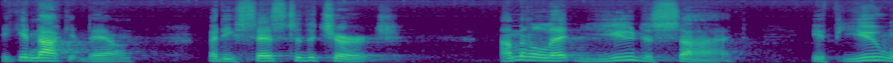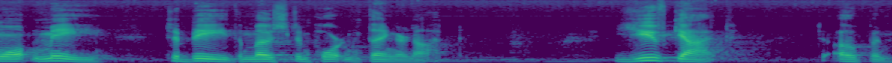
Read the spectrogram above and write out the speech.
he can knock it down, but he says to the church, I'm going to let you decide if you want me to be the most important thing or not. You've got to open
